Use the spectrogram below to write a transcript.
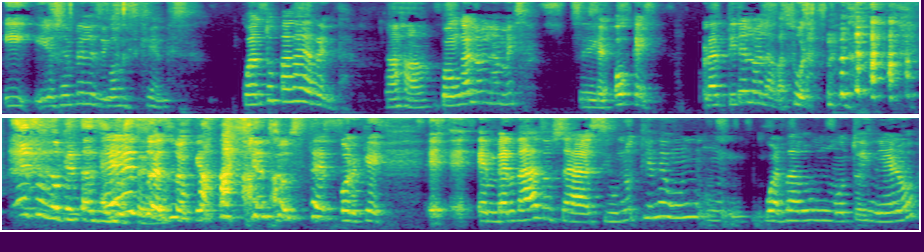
Y, yo siempre les digo a mis clientes, ¿cuánto paga de renta? Ajá. Póngalo en la mesa. Sí. Dice, ok, ahora tírelo a la basura. Eso es lo que está haciendo Eso es lo que está haciendo usted, porque eh, eh, en verdad, o sea, si uno tiene un, guardado un monto de dinero,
